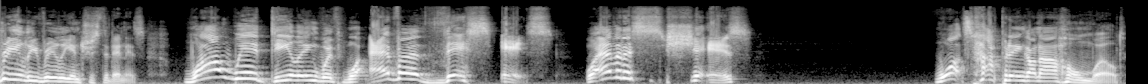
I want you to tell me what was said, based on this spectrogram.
really, really interested in is, while we're dealing with whatever this is, whatever this shit is, what's happening on our homeworld?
